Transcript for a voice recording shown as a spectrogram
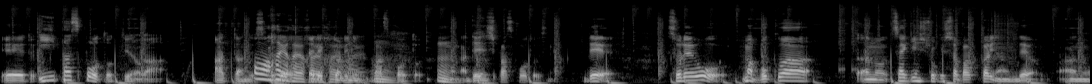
えー、と e パスポートっていうのがあったんですけど、エレクトロニックパスポートうのが、電子パスポートですね。で、それを、まあ、僕はあの最近取得したばっかりなんで、あの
